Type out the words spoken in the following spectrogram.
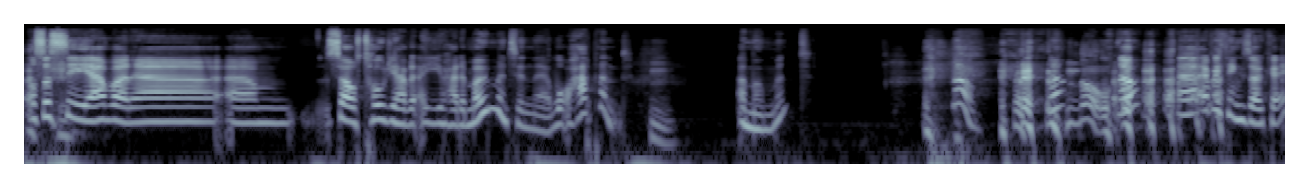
Og så sier jeg bare um, So I was told you have, you had a moment in there. What happened? Mm. A moment? No. no. No. Uh, everything's okay.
